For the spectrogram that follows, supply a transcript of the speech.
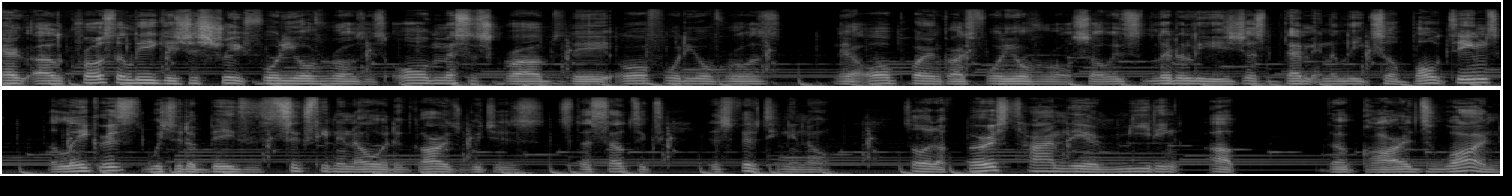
Uh, across the league is just straight 40 overalls. It's all Mr. Scrubs. They all 40 overalls. They're all point guards, 40 overall. So it's literally it's just them in the league. So both teams, the Lakers, which are the bigs, is 16 and 0, and the guards, which is the Celtics, is 15 and 0. So the first time they are meeting up, the guards won.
